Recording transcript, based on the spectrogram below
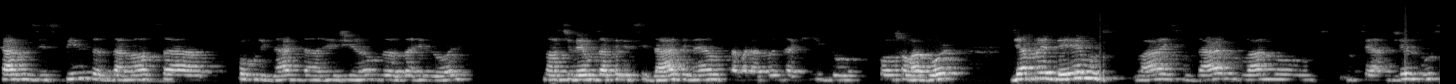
casas espíritas da nossa comunidade, da região, dos arredores. Nós tivemos a felicidade, né, os trabalhadores aqui do Consolador, de aprendermos lá, estudarmos lá no, no Ceará de Jesus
